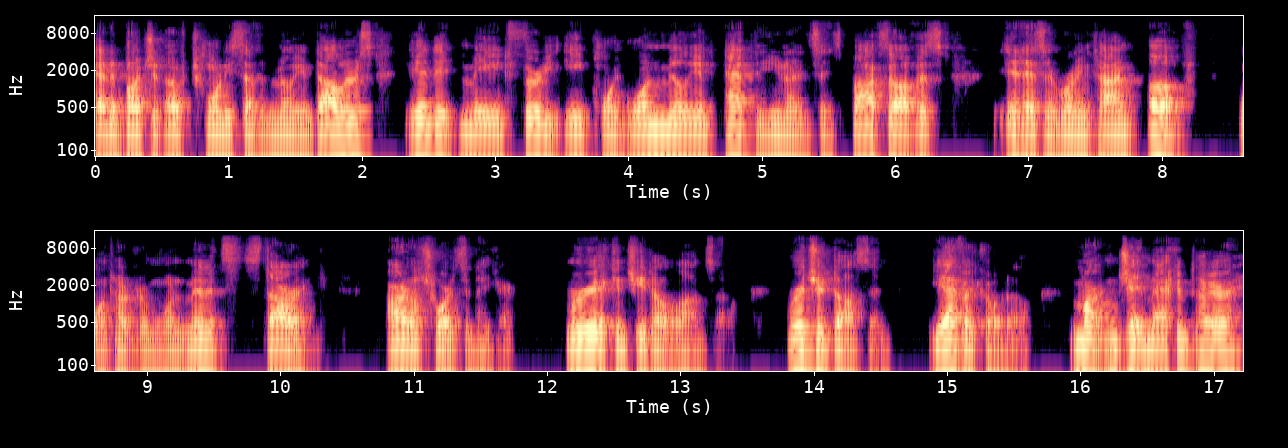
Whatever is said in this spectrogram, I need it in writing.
Had a budget of $27 million and it made 38.1 million at the United States box office. It has a running time of 101 minutes, starring Arnold Schwarzenegger, Maria Conchita Alonso, Richard Dawson, Yaphet Kotto, Marvin J. McIntyre,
